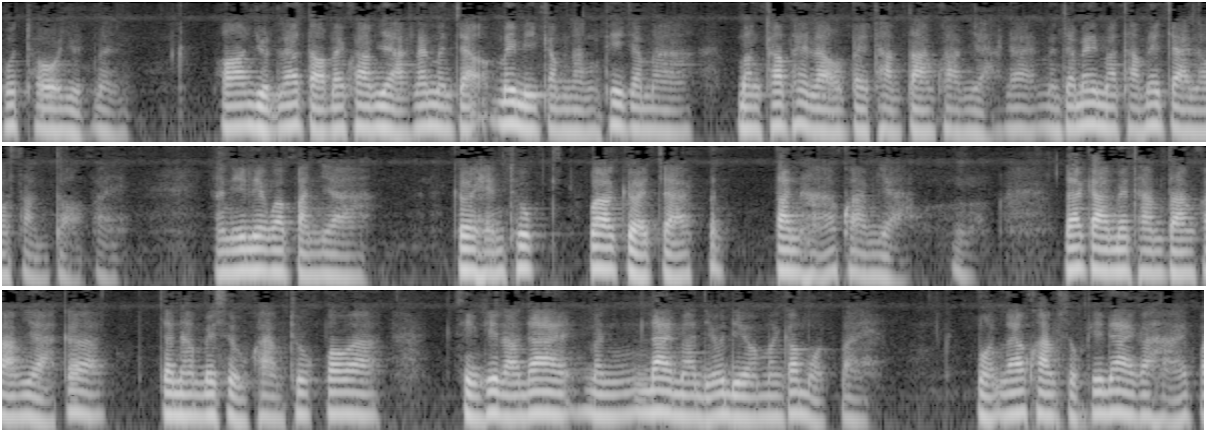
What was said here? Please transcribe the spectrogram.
พุทโธหยุดมัน พอหยุดแล้วต่อไปความอยากนั้นมันจะไม่มีกำลังที่จะมาบังคับให้เราไปทำตามความอยากได้ มันจะไม่มาทำให้ใจเราสั่นต่อไป อันนี้เรียกว่าปัญญาเกิดเห็นทุกข์ว่าเกิดจากตัณหาความอยาก และการไปทำตามความอยากก็ จะนำไปสู่ความทุกข์เพราะว่าสิ่งที่เราได้มันได้มาเดี๋ยวเดียวมันก็หมดไป หมดแล้วความสุขที่ได้ก็หายไป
